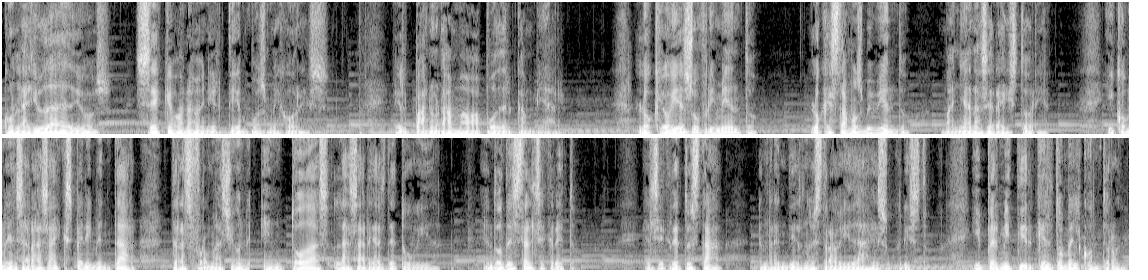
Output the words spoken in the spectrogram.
Con la ayuda de Dios, sé que van a venir tiempos mejores. El panorama va a poder cambiar. Lo que hoy es sufrimiento, lo que estamos viviendo, mañana será historia y comenzarás a experimentar transformación en todas las áreas de tu vida. ¿En dónde está el secreto? El secreto está en rendir nuestra vida a Jesucristo y permitir que Él tome el control,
